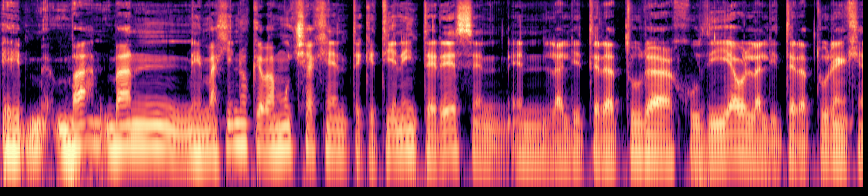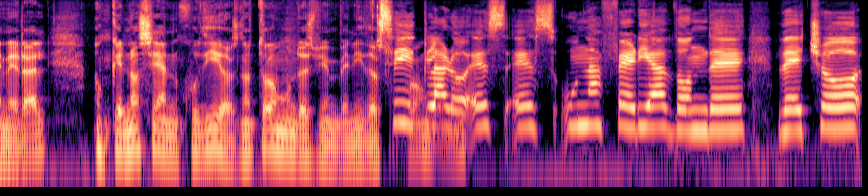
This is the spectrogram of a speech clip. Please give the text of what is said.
Eh, van, van, me imagino que va mucha gente que tiene interés en, en, la literatura judía o la literatura en general, aunque no sean judíos, no todo el mundo es bienvenido. Sí, claro, es, es una feria donde, de hecho,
